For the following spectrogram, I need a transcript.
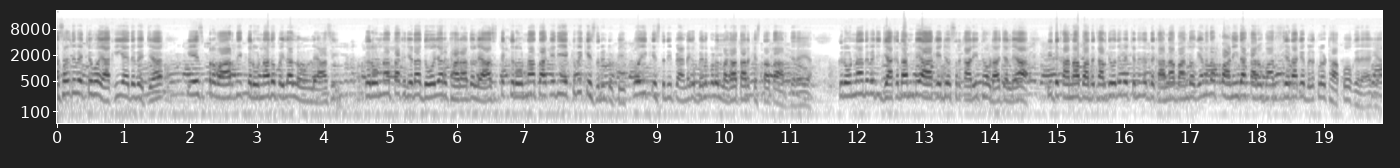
ਅਸਲ ਦੇ ਵਿੱਚ ਹੋਇਆ ਕੀ ਹੈ ਇਹਦੇ ਵਿੱਚ? ਕਿ ਇਸ ਪਰਿਵਾਰ ਨੇ ਕਰੋਨਾ ਤੋਂ ਪਹਿਲਾਂ ਲੋਨ ਲਿਆ ਸੀ। ਕਰੋਨਾ ਤੱਕ ਜਿਹੜਾ 2018 ਤੋਂ ਲਿਆ ਸੀ ਤੇ ਕਰੋਨਾ ਤੱਕ ਇਹਦੀ ਇੱਕ ਵੀ ਕਿਸ਼ਤ ਨਹੀਂ ਟੁੱਟੀ। ਕੋਈ ਕਿਸ਼ਤ ਨਹੀਂ ਪੈਂਡਿੰਗ ਬਿਲਕੁਲ ਲਗਾਤਾਰ ਕਿਸ਼ਤਾਂ ਤਾਰਦੇ ਰਹੇ ਆ। ਕਰੋਨਾ ਦੇ ਵਿੱਚ ਯਕਦਮ ਤੇ ਆ ਕੇ ਜੋ ਸਰਕਾਰੀ ਥੌੜਾ ਚੱਲਿਆ ਵੀ ਦੁਕਾਨਾਂ ਬੰਦ ਕਰ ਦਿਓ, ਉਹਦੇ ਵਿੱਚ ਇਹਨਾਂ ਦੀਆਂ ਦੁਕਾਨਾਂ ਬੰਦ ਹੋ ਗਈਆਂ, ਇਹਨਾਂ ਦਾ ਪਾਣੀ ਦਾ ਕਾਰੋਬਾਰ ਸੀ ਜਿਹੜਾ ਕਿ ਬਿਲਕੁਲ ਠੱਪ ਹੋ ਕੇ ਰਹਿ ਗਿਆ।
